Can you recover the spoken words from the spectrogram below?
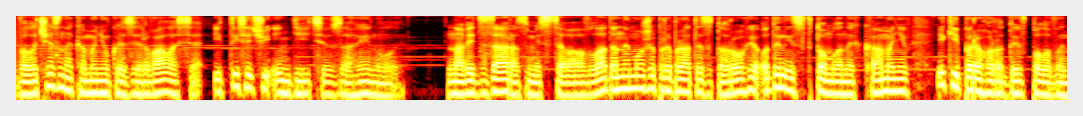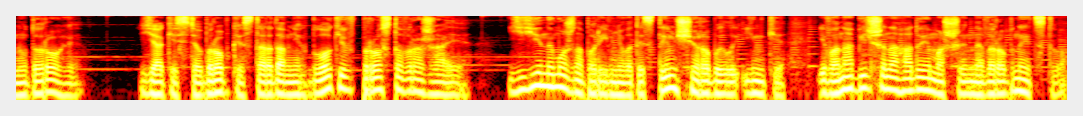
Величезна каменюка зірвалася, і тисячі індійців загинули. Навіть зараз місцева влада не може прибрати з дороги один із втомлених каменів, який перегородив половину дороги. Якість обробки стародавніх блоків просто вражає. Її не можна порівнювати з тим, що робили інки, і вона більше нагадує машинне виробництво.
